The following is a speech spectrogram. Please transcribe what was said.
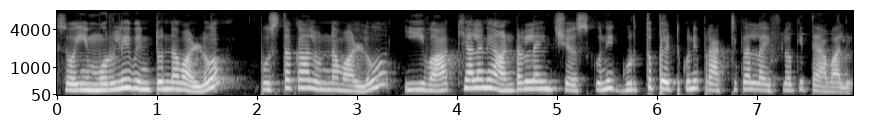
సో ఈ మురళి వింటున్న వాళ్ళు పుస్తకాలు ఉన్నవాళ్ళు ఈ వాక్యాలని అండర్లైన్ చేసుకుని గుర్తు పెట్టుకుని ప్రాక్టికల్ లైఫ్లోకి తేవాలి.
